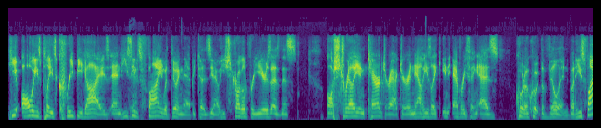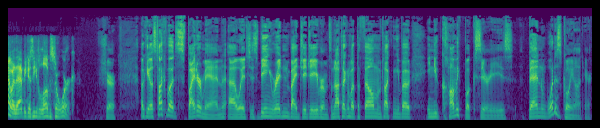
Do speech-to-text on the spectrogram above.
he always plays creepy guys, and he seems yeah. fine with doing that because you know he struggled for years as this Australian character actor, and now he's like in everything as quote unquote the villain, but he's fine with that because he loves to work. Sure. Okay, let's talk about Spider Man, uh, which is being written by J.J. Abrams. I'm not talking about the film, I'm talking about a new comic book series. Ben, what is going on here?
